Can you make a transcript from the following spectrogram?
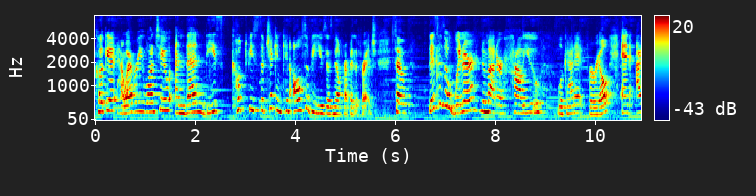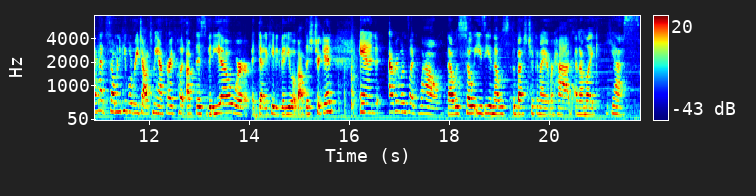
cook it however you want to, and then these cooked pieces of chicken can also be used as meal prep in the fridge. So this is a winner no matter how you look at it for real. And I've had so many people reach out to me after I put up this video where a dedicated video about this chicken and everyone's like, wow, that was so easy and that was the best chicken I ever had. And I'm like, yes,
